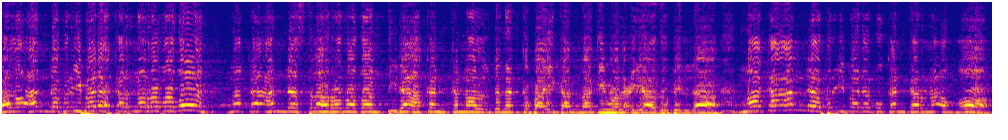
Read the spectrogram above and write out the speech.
Kalau Anda beribadah karena Ramadan maka Anda setelah Ramadan tidak akan kenal dengan kebaikan lagi wal billah. Maka Anda beribadah bukan karena Allah.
